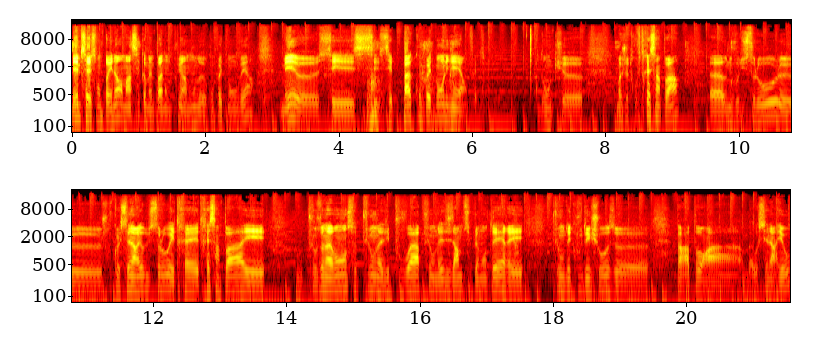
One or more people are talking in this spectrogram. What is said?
même si elles sont pas énormes, hein, c'est quand même pas non plus un monde complètement ouvert, mais c'est pas complètement linéaire en fait. Donc moi je le trouve très sympa. au niveau du solo, je trouve que le scénario du solo est très très sympa et plus on avance, plus on a des pouvoirs, plus on a des armes supplémentaires et plus on découvre des choses euh, par rapport bah, au scénario.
